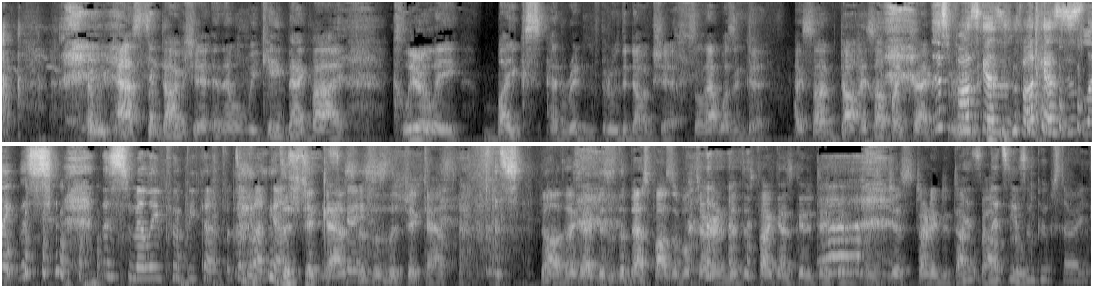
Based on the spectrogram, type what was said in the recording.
and we passed some dog shit, and then when we came back by, clearly bikes had ridden through the dog shit, so that wasn't good. I saw do- I saw bike tracks. This podcast, podcast is like this, the smelly poopy cut, but the podcast. the shit cast. This is the shit cast. No, I this is the best possible turn that this podcast could have taken. Was just starting to talk Let's, about let's hear some poop stories.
